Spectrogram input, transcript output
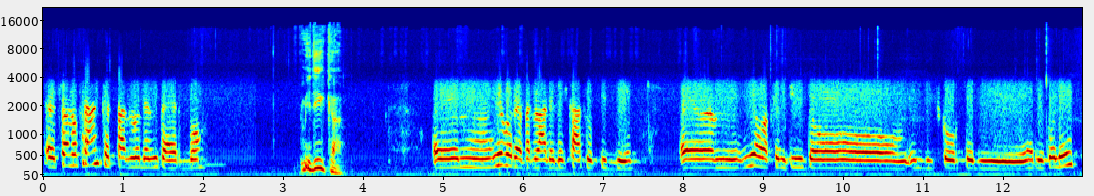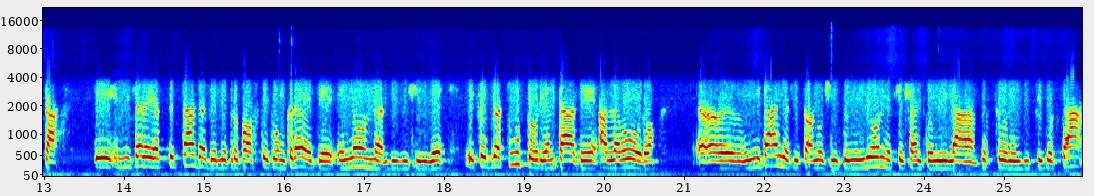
Eh, sono Franca e parlo da Viterbo. Mi dica. Ehm, io vorrei parlare del caso PD. Ehm, io ho sentito il discorso di Enrico Letta e mi sarei aspettata delle proposte concrete e non divisive e soprattutto orientate al lavoro. Eh, in Italia ci sono 5 milioni e 600 mila persone in difficoltà,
